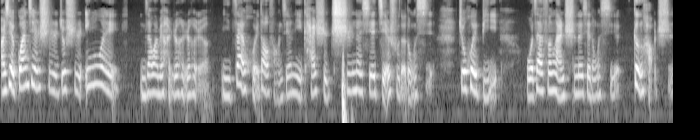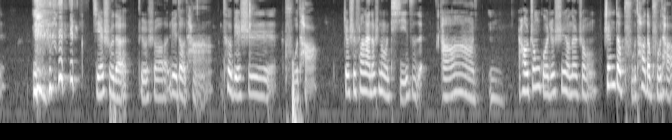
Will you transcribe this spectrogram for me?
而且关键是就是因为你在外面很热很热很热，你再回到房间里开始吃那些解暑的东西，就会比我在芬兰吃那些东西更好吃。解暑的。比如说绿豆汤，特别是葡萄，就是芬兰都是那种提子啊，嗯，然后中国就是有那种真的葡萄的葡萄，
